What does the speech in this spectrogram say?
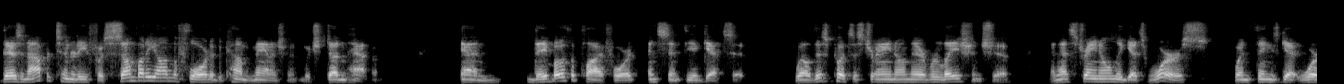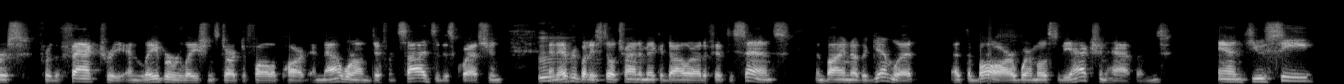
there's an opportunity for somebody on the floor to become management, which doesn't happen. And they both apply for it, and Cynthia gets it. Well, this puts a strain on their relationship. And that strain only gets worse when things get worse for the factory and labor relations start to fall apart. And now we're on different sides of this question, mm-hmm. and everybody's still trying to make a dollar out of 50 cents and buy another gimlet at the bar where most of the action happens. And you see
